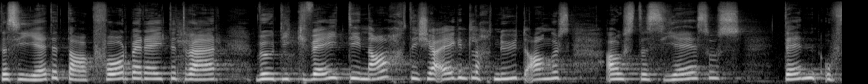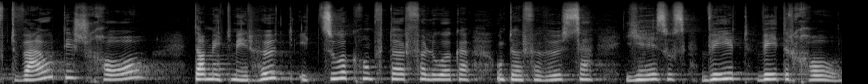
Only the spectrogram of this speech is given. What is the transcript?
Dass ich jeden Tag vorbereitet wäre, weil die geweihte Nacht ist ja eigentlich nichts anderes, als dass Jesus dann auf die Welt ist gekommen, damit wir heute in die Zukunft dürfen schauen und dürfen wissen, Jesus wird wieder kommen.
